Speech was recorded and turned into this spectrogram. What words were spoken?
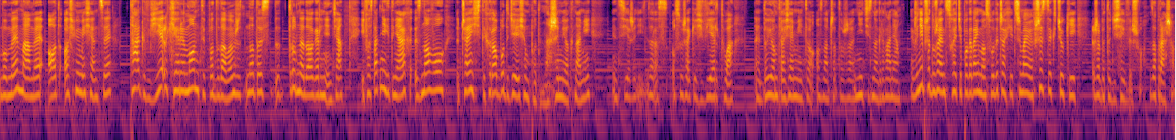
bo my mamy od 8 miesięcy tak wielkie remonty pod domem, że no to jest trudne do ogarnięcia. I w ostatnich dniach znowu część tych robót dzieje się pod naszymi oknami, więc jeżeli zaraz usłyszę jakieś wiertła do jądra ziemi, to oznacza to, że nici z nagrywania. Także nie przedłużając, słuchajcie, pogadajmy o słodyczach i trzymajmy wszyscy kciuki, żeby to dzisiaj wyszło. Zapraszam.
